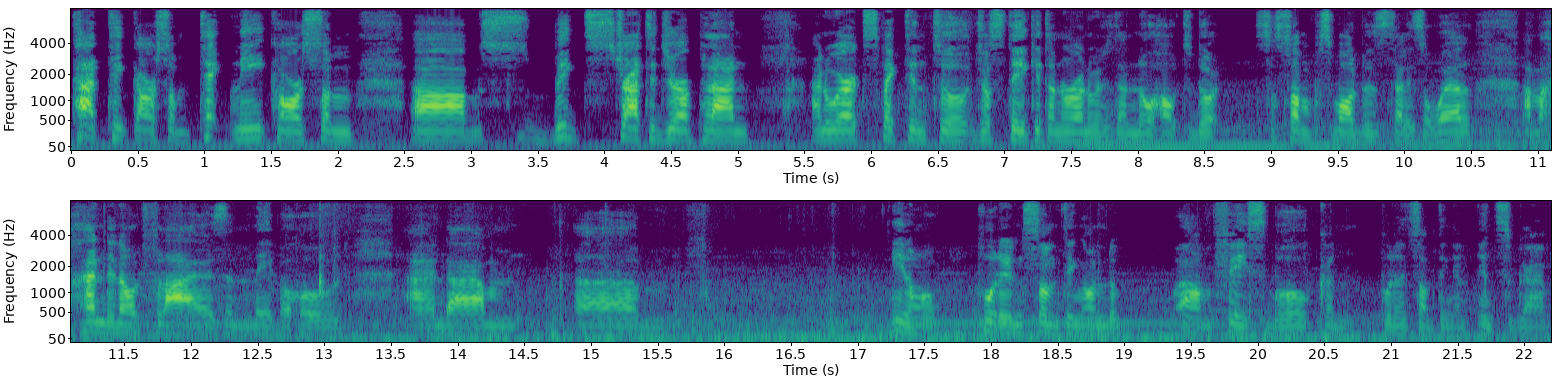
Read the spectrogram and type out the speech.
tactic or some technique or some um, big strategy or plan and we're expecting to just take it and run with it and know how to do it. So some small business tell us well i'm handing out flyers in the neighborhood and i'm um, you know putting something on the um, facebook and putting something on instagram.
